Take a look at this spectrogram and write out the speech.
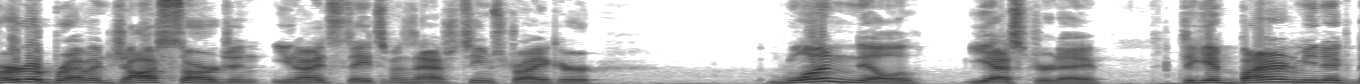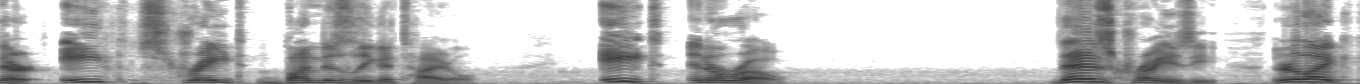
Werder Bremen, Josh Sargent, United States men's national team striker, 1 0 yesterday to give Bayern Munich their eighth straight Bundesliga title. Eight in a row. That is crazy. They're like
